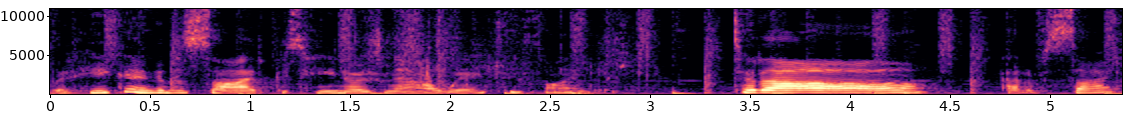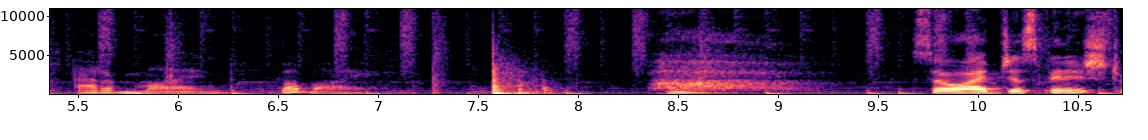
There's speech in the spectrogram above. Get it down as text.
But he can decide because he knows now where to find it. Ta-da! Out of sight, out of mind. Bye-bye. So I've just finished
